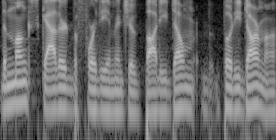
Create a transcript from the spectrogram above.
The monks gathered before the image of Bodhidharma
